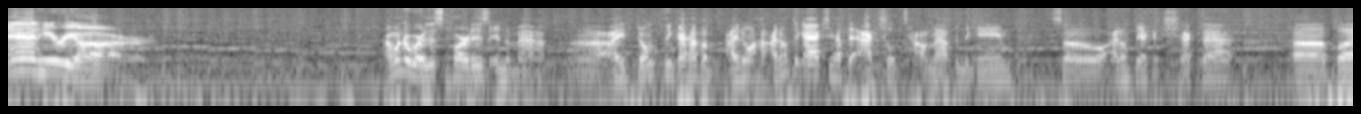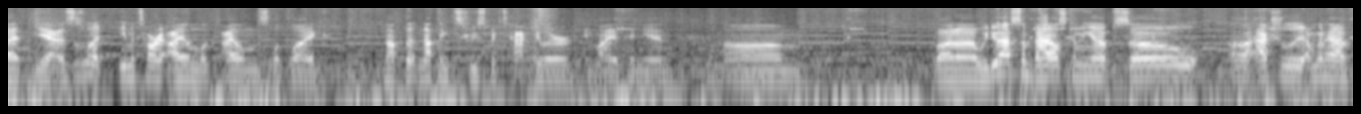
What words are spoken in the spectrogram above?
And here we are. I wonder where this part is in the map. Uh, I don't think I have a. I don't. I don't think I actually have the actual town map in the game, so I don't think I can check that. Uh, but yeah, this is what Imatari Island look, Islands look like. Not that nothing too spectacular, in my opinion. Um, but uh, we do have some battles coming up, so Uh, actually, I'm gonna have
